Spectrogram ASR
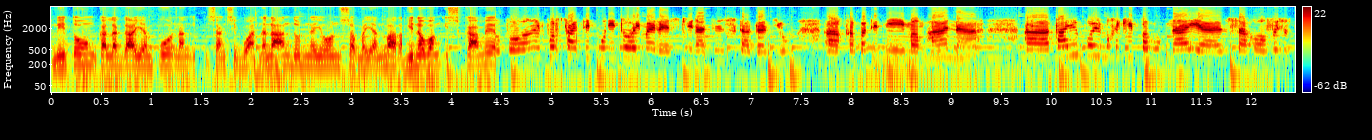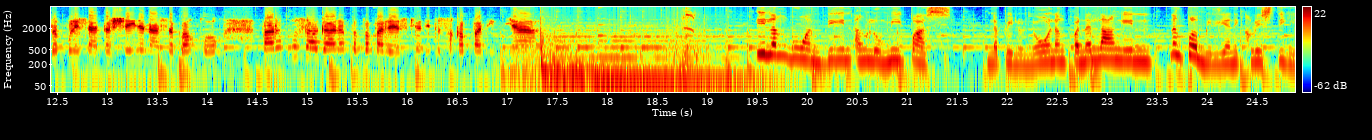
nitong kalagayan po ng isang Cebuan na naandun ngayon sa Myanmar, ginawang scammer. Po, ang importante po dito ay may rescue natin kagad yung ah, kapatid ni Ma'am Ana. Ah, tayo po ay makikipag-ugnayan sa Office of the Police Attaché na nasa Bangkok para po sa agarang pagpaparescue dito sa kapatid niya. Ilang buwan din ang lumipas na pinuno ng panalangin ng pamilya ni Christy.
